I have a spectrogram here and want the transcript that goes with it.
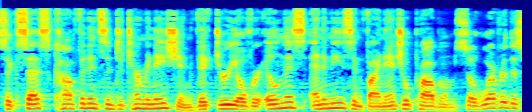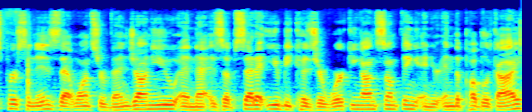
Success, confidence, and determination. Victory over illness, enemies, and financial problems. So, whoever this person is that wants revenge on you and that is upset at you because you're working on something and you're in the public eye,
